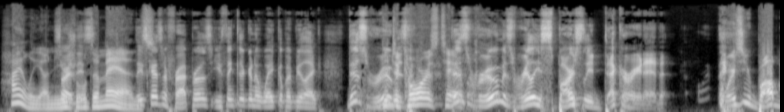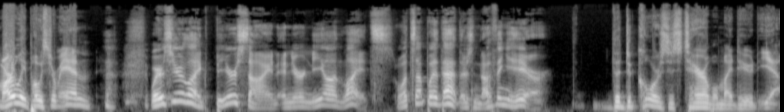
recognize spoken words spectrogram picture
highly unusual these- demands. These guys are frat bros. You think they're gonna wake up and be like, "This room the is decor is this terrible. room is really sparsely decorated. Where's your Bob Marley poster, man? Where's your like beer sign and your neon lights? What's up with that? There's nothing here." The decor's just terrible, my dude. Yeah.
